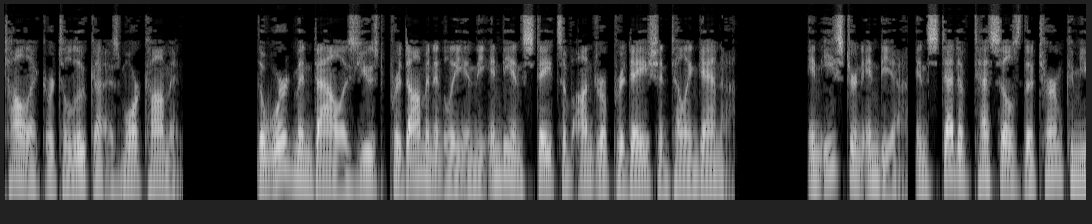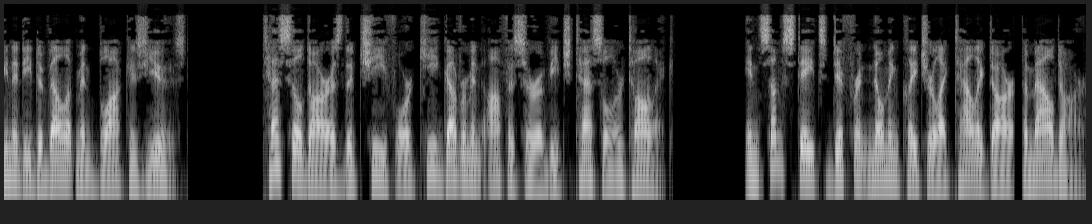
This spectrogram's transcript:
taluk or taluka is more common. The word mandal is used predominantly in the Indian states of Andhra Pradesh and Telangana. In eastern India, instead of tehsils the term community development block is used. Tehsildar is the chief or key government officer of each tehsil or taluk. In some states different nomenclature like talukdar, amaldar,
